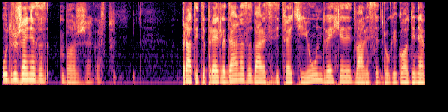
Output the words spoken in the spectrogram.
Udruženje za... Bože, gospod. Pratite pregled dana za 23. jun 2022. godine.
